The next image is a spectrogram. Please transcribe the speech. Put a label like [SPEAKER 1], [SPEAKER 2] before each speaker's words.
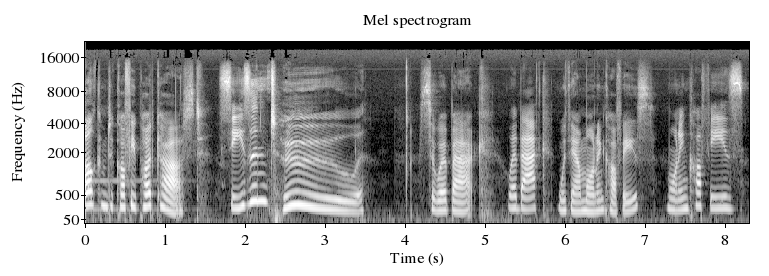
[SPEAKER 1] Welcome to Coffee Podcast.
[SPEAKER 2] Season two.
[SPEAKER 1] So we're back
[SPEAKER 2] We're back.
[SPEAKER 1] with our morning coffees,
[SPEAKER 2] Morning coffees.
